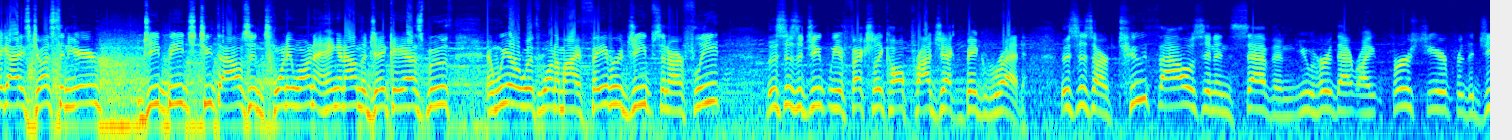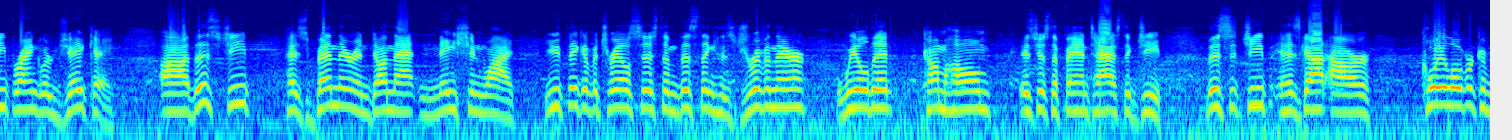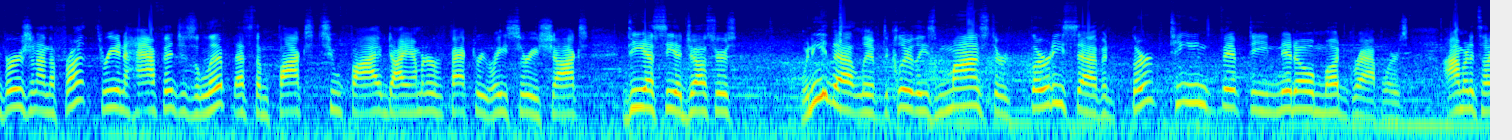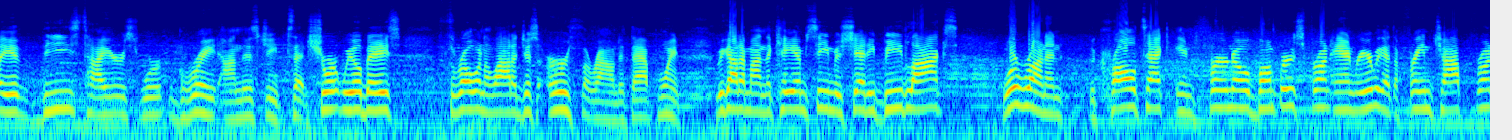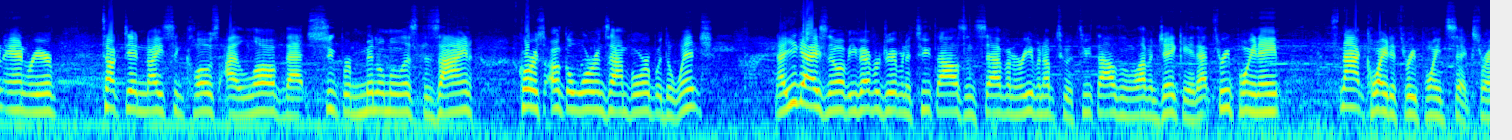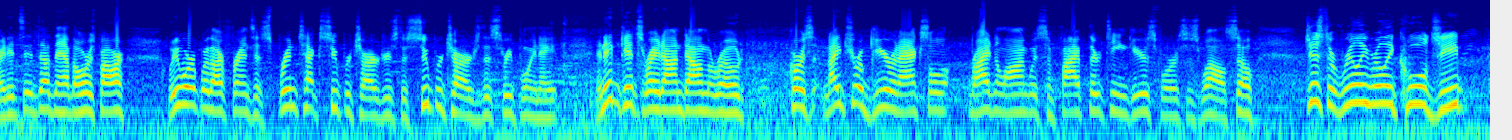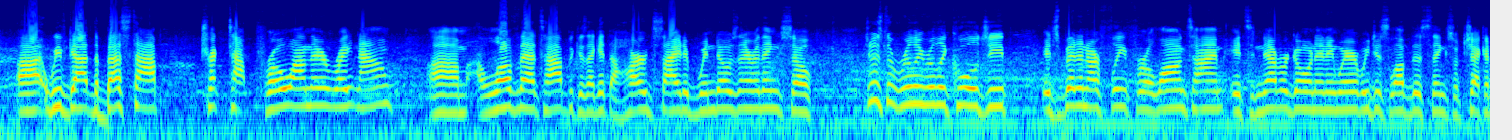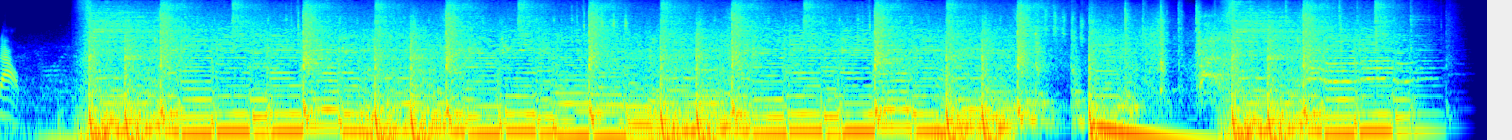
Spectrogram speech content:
Hey guys, Justin here, Jeep Beach 2021, hanging out in the JKS booth, and we are with one of my favorite Jeeps in our fleet. This is a Jeep we affectionately call Project Big Red. This is our 2007, you heard that right, first year for the Jeep Wrangler JK. Uh, this Jeep has been there and done that nationwide. You think of a trail system, this thing has driven there, wheeled it, come home. It's just a fantastic Jeep. This Jeep has got our coilover conversion on the front, three and a half inches of lift. That's the Fox 2.5 diameter factory race series shocks, DSC adjusters. We need that lift to clear these monster 37, 1350 Nitto mud grapplers. I'm gonna tell you, these tires work great on this Jeep. It's that short wheelbase, throwing a lot of just earth around at that point. We got them on the KMC Machete bead locks. We're running the Crawltek Inferno bumpers, front and rear. We got the frame chop front and rear, tucked in nice and close. I love that super minimalist design. Of course, Uncle Warren's on board with the winch. Now you guys know if you've ever driven a 2007 or even up to a 2011 JK, that 3.8, it's not quite a 3.6, right? It's, it doesn't have the horsepower. We work with our friends at Sprintex Superchargers to supercharge this 3.8, and it gets right on down the road of course, nitro gear and axle riding along with some 513 gears for us as well. So just a really, really cool Jeep. Uh, we've got the best top Trek Top Pro on there right now. Um, I love that top because I get the hard-sided windows and everything. So just a really, really cool Jeep. It's been in our fleet for a long time. It's never going anywhere. We just love this thing, so check it out.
